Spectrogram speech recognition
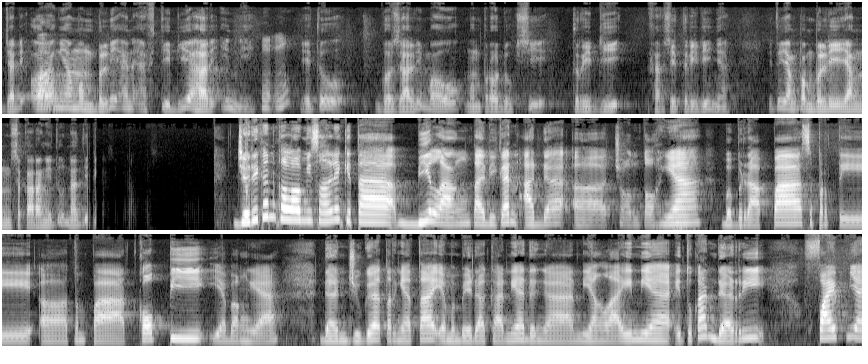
Jadi orang yang membeli NFT dia hari ini Mm-mm. itu Gozali mau memproduksi 3D versi 3D-nya itu yang pembeli yang sekarang itu nanti Jadi kan kalau misalnya kita bilang tadi kan ada eh, contohnya beberapa seperti eh, tempat kopi ya Bang ya. Dan juga ternyata yang membedakannya dengan yang lainnya itu kan dari vibe-nya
